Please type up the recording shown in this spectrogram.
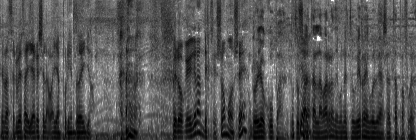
que la cerveza ya que se la vayan poniendo ellos. pero qué grandes que somos, ¿eh? Rollo ocupa. Tú saltas la barra, te pones tu birra y vuelves a saltar para afuera.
